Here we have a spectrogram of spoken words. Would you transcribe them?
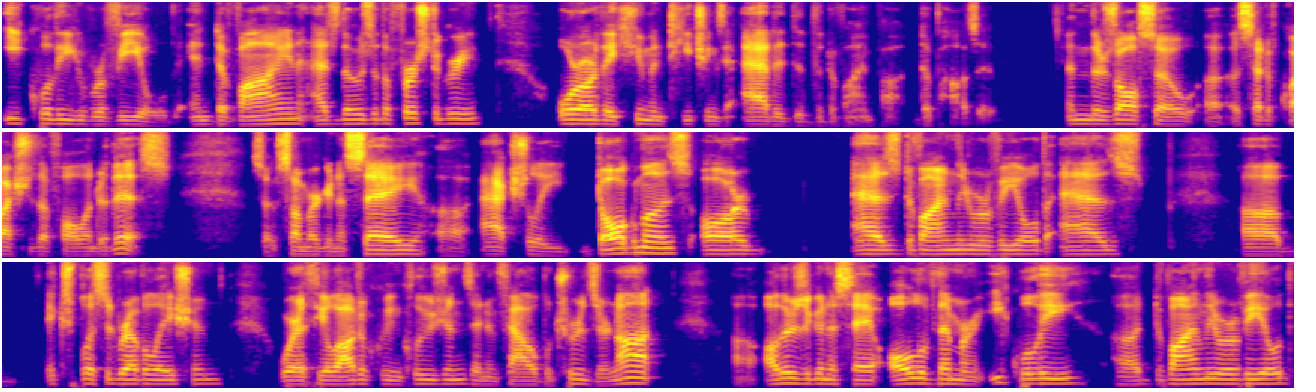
equally revealed and divine as those of the first degree, or are they human teachings added to the divine po- deposit? And there's also a, a, set of questions that fall under this. So some are going to say uh, actually dogmas are as divinely revealed as uh, explicit revelation, where theological conclusions and infallible truths are not uh, others are going to say all of them are equally uh, divinely revealed,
